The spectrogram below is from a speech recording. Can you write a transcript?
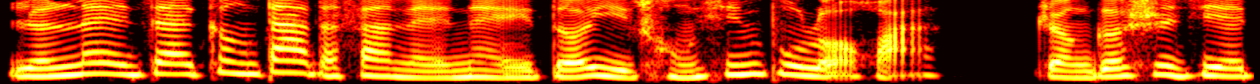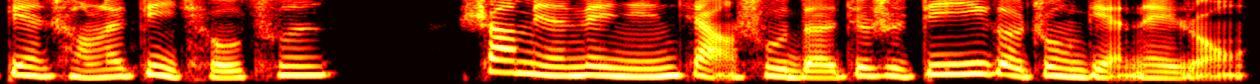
人类在更大的范围内得以重新部落化，整个世界变成了地球村。上面为您讲述的就是第一个重点内容：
